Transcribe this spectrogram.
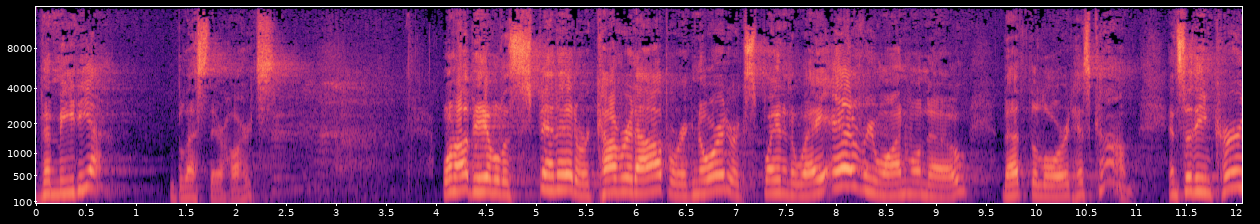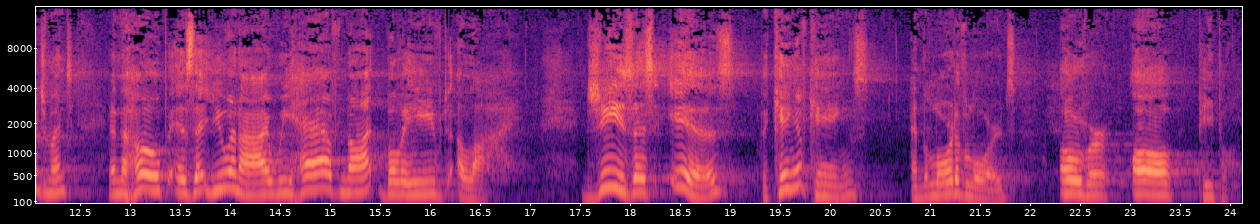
The media, bless their hearts, will not be able to spin it or cover it up or ignore it or explain it away. Everyone will know that the Lord has come. And so the encouragement and the hope is that you and I, we have not believed a lie. Jesus is the King of kings and the Lord of lords over all people.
